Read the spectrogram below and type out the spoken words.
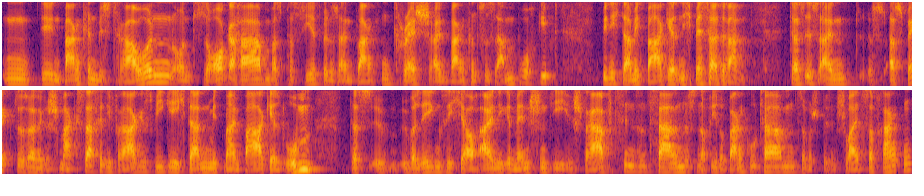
hm, den Banken misstrauen und Sorge haben, was passiert, wenn es einen Bankencrash, einen Bankenzusammenbruch gibt bin ich da mit Bargeld nicht besser dran. Das ist ein Aspekt, das ist eine Geschmackssache. Die Frage ist, wie gehe ich dann mit meinem Bargeld um? Das äh, überlegen sich ja auch einige Menschen, die Strafzinsen zahlen müssen auf ihre Bankguthaben, zum Beispiel im Schweizer Franken.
